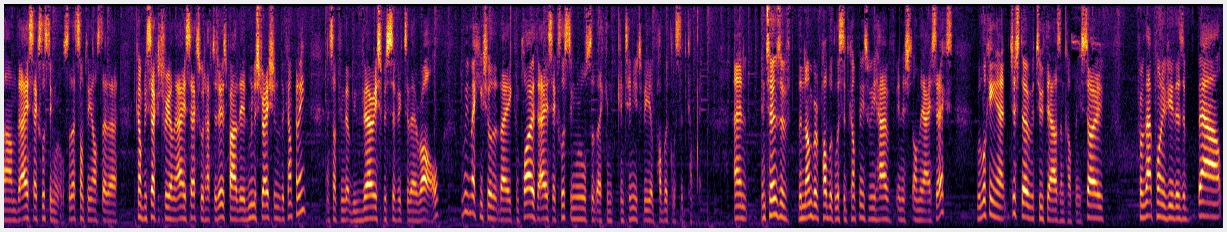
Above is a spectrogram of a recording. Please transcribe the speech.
um, the ASX listing rules. So that's something else that a company secretary on the ASX would have to do as part of the administration of the company, and something that would be very specific to their role. We'll be making sure that they comply with the ASX listing rules so they can continue to be a public listed company. And in terms of the number of public listed companies we have on the ASX, we're looking at just over 2,000 companies. So from that point of view, there's about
